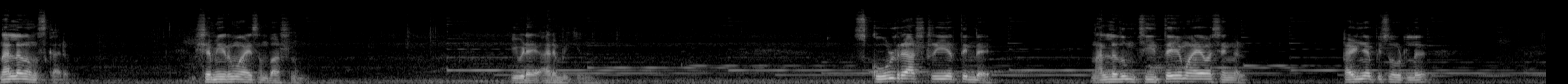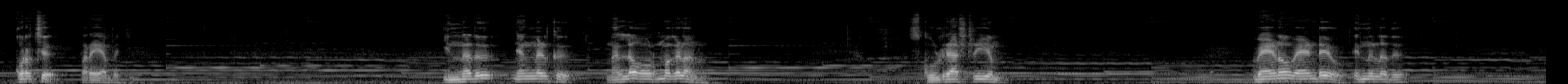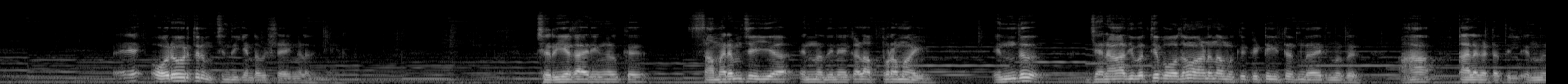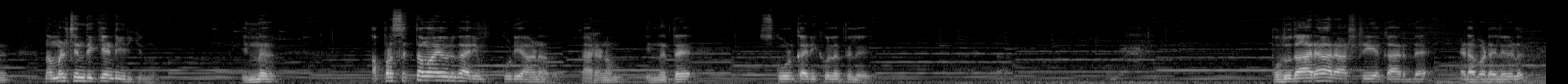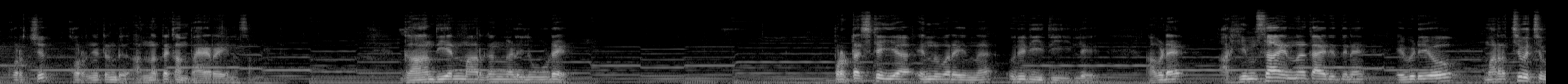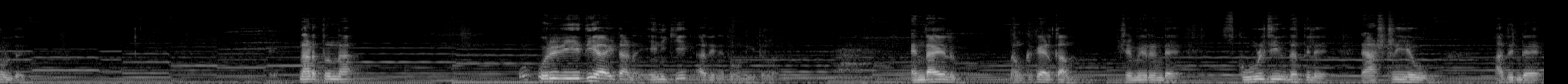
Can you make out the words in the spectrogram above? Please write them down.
നല്ല നമസ്കാരം. ഷമീറുമായ സംഭാഷണം ഇവിടെ ആരംഭിക്കുന്നു. സ്കൂൾ രാഷ്ട്രീയത്തിന്റെ നല്ലതും ചീത്തയുമായ വശങ്ങൾ കഴിഞ്ഞ എപ്പിസോഡിൽ കുറച്ച് പറയാൻ പറ്റി. ഇന്നത് ഞങ്ങൾക്ക് നല്ല ഓർമ്മകളാണ്. സ്കൂൾ രാഷ്ട്രീയം വേണോ വേണ്ടയോ എന്നുള്ളത് ഓരോരുത്തരും ചിന്തിക്കേണ്ട വിഷയങ്ങൾ തന്നെയായിരുന്നു. ചെറിയ കാര്യങ്ങൾക്ക് സമരം ചെയ്യുക എന്നതിനേക്കാൾ അപ്പുറമായി എന്ത് ജനാധിപത്യ ബോധമാണ് നമുക്ക് കിട്ടിയിട്ടുണ്ടായിരുന്നത് ആ കാലഘട്ടത്തിൽ എന്ന് നമ്മൾ ചിന്തിക്കേണ്ടിയിരിക്കുന്നു. ഇന്ന് അപ്രസക്തമായ ഒരു കാര്യം കൂടിയാണ് അത്. കാരണം ഇന്നത്തെ സ്കൂൾ കരിക്കുലത്തിൽ പൊതുധാര രാഷ്ട്രീയക്കാരുടെ ഇടപെടലുകൾ കുറച്ച് കുറഞ്ഞിട്ടുണ്ട്. അന്നത്തെ കമ്പയർ ചെയ്യുന്ന സമയത്ത്. ഗാന്ധിയൻ മാർഗങ്ങളിലൂടെ പ്രൊട്ടസ്റ്റ് ചെയ്യുക എന്ന് പറയുന്ന ഒരു രീതിയിൽ അവിടെ അഹിംസ എന്ന കാര്യത്തിനെ എവിടെയോ മറച്ചു വെച്ചുകൊണ്ട് നടത്തുന്ന ഒരു രീതിയായിട്ടാണ് എനിക്ക് അതിന് തോന്നിയിട്ടുള്ളത്. എന്തായാലും നമുക്ക് കേൾക്കാം. ഷമീറിന്റെ സ്കൂൾ ജീവിതത്തിലെ രാഷ്ട്രീയവും അതിന്റെ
